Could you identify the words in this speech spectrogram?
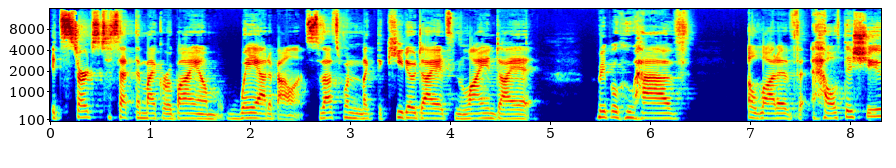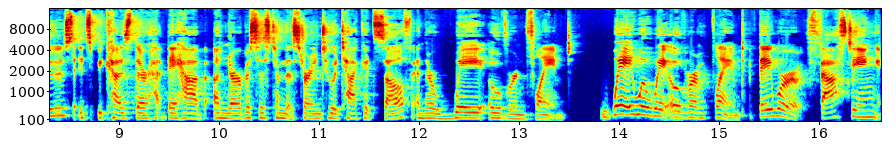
It starts to set the microbiome way out of balance. So that's when like the keto diets and the lion diet people who have a lot of health issues, it's because they're they have a nervous system that's starting to attack itself and they're way overinflamed. Way, way, way mm-hmm. overinflamed. If they were fasting,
